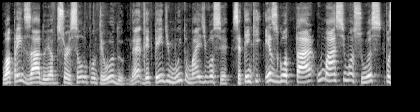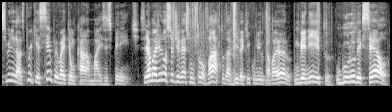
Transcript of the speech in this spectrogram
O aprendizado e a absorção do conteúdo né, depende muito mais de você. Você tem que esgotar o máximo as suas possibilidades. Porque sempre vai ter um cara mais experiente. Você já imaginou se eu tivesse um trovato da vida aqui comigo trabalhando? Um Benito, o guru do Excel?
